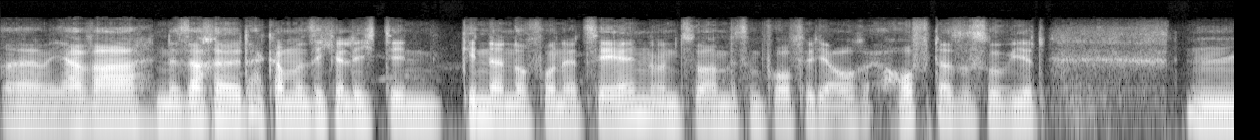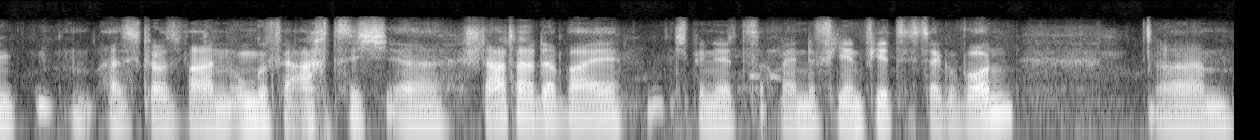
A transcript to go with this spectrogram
Äh, ja, war eine Sache, da kann man sicherlich den Kindern noch von erzählen und so haben wir es im Vorfeld ja auch erhofft, dass es so wird. Hm, also ich glaube, es waren ungefähr 80 äh, Starter dabei. Ich bin jetzt am Ende 44. geworden. Ähm,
